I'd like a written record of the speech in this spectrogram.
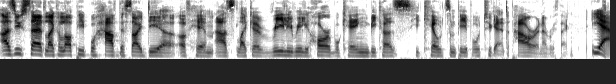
As you said, like a lot of people have this idea of him as like a really really horrible king because he killed some people to get into power and everything. Yeah.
